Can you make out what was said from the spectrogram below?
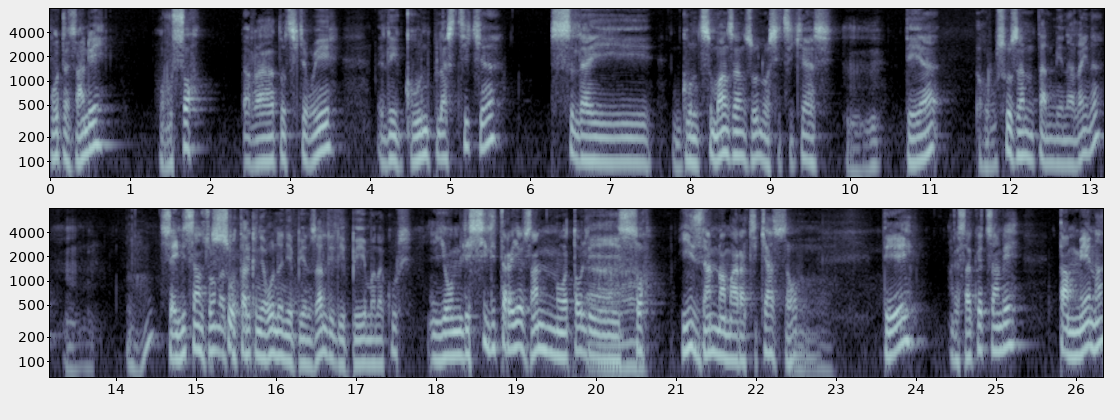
Ohatra izany hoe Rousseau. Raha ataontsika hoe ilay gony plastika sy ilay gony tsy manja izany izao no asiantsika azy, dia Rousseau izany no tany mena alaina an? Izay mihitsy izany izao no atao teto. Sao tahaky ny ahoana ny haben'izany ilay lehibe manak'ory? Eo amin'ilay silitre eo izany no atao ilay sao. Izy izany no hamarantsika azy izao. Dia resako eto izany hoe tany mena,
